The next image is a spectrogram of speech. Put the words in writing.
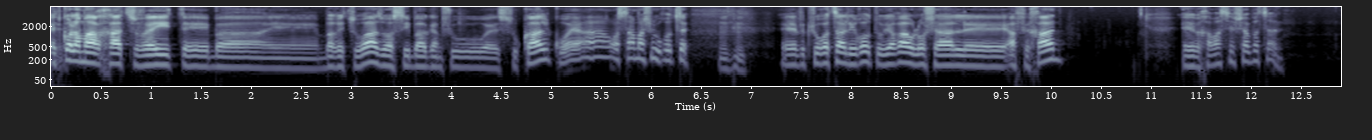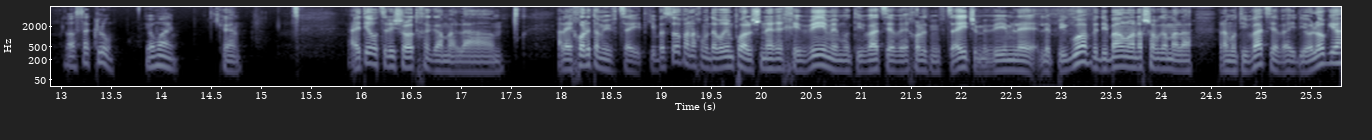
את כל המערכה הצבאית אה, ב, אה, ברצועה, זו הסיבה גם שהוא אה, סוכל, כי הוא, היה, הוא עשה מה שהוא רוצה. מהמם. אה, וכשהוא רצה לירות, הוא ירה, הוא לא שאל אה, אף אחד, וחמאס ישב בצד, לא עשה כלום, יומיים. כן. הייתי רוצה לשאול אותך גם על, ה... על היכולת המבצעית, כי בסוף אנחנו מדברים פה על שני רכיבים, מוטיבציה ויכולת מבצעית שמביאים לפיגוע, ודיברנו עד עכשיו גם על, ה... על המוטיבציה והאידיאולוגיה.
